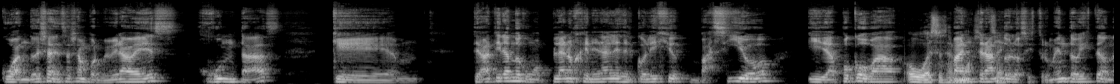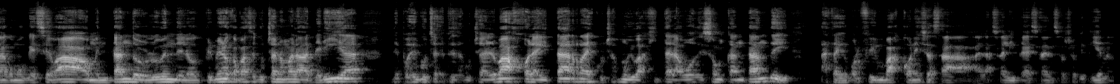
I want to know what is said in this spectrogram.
cuando ellas ensayan por primera vez juntas, que mm, te va tirando como planos generales del colegio vacío y de a poco va, Uh, eso es va entrando sí. los instrumentos, ¿viste? Onda como que se va aumentando el volumen de lo primero capaz de escuchar nomás la batería, después empiezas a escuchar el bajo, la guitarra, escuchas muy bajita la voz de son cantante y hasta que por fin vas con ellas a, a la salita de ese ensayo que tienen.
